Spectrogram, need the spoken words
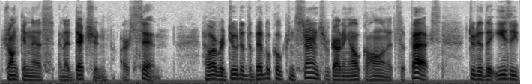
Drunkenness and addiction are sin. However, due to the biblical concerns regarding alcohol and its effects, due to the easy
